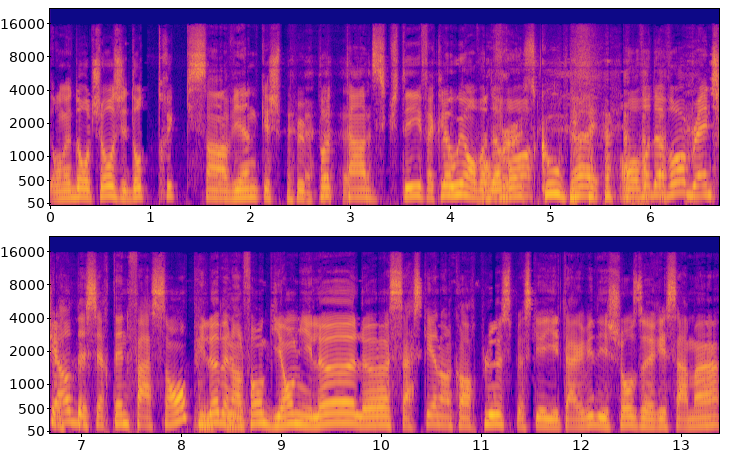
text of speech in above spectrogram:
on a d'autres choses, j'ai d'autres trucs qui s'en viennent que je peux pas tant discuter. Fait que là, oui, on va On devoir, scoop. on va devoir branch out de certaines façons. Puis là, ben dans le fond, Guillaume il est là, là, ça scale encore plus parce qu'il est arrivé des choses euh, récemment.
